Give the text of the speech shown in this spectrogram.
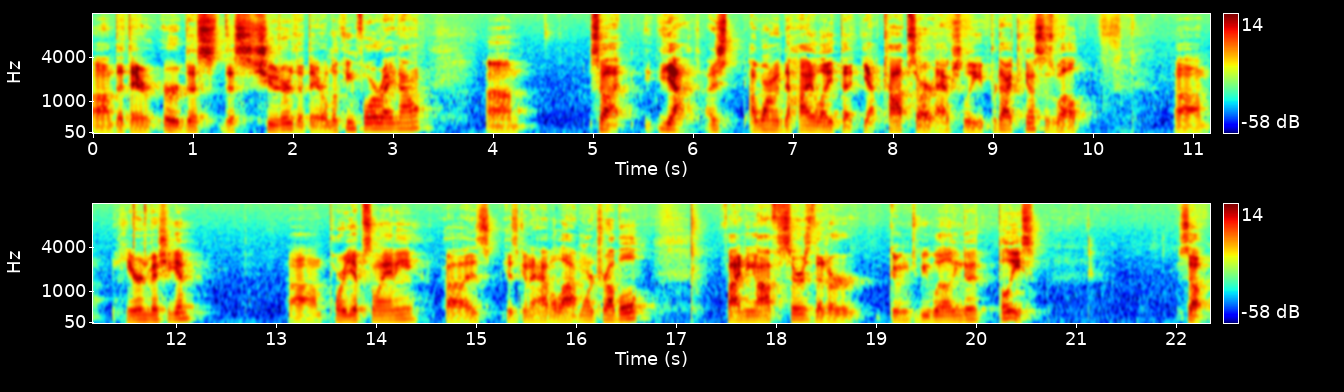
um, that they're or this this shooter that they are looking for right now. Um, so I, yeah, I just I wanted to highlight that yeah, cops are actually protecting us as well. Um, here in Michigan, um, poor Ypsilanti uh, is is going to have a lot more trouble finding officers that are going to be willing to police. So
